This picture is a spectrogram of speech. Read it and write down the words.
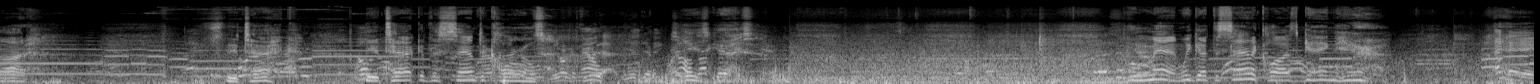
god. It's the attack. The attack of the Santa Claus. Jeez, guys. Oh man, we got the Santa Claus gang here. Hey!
